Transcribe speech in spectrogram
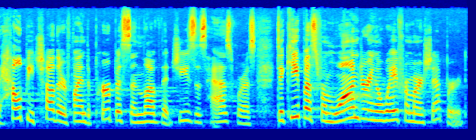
To help each other find the purpose and love that Jesus has for us, to keep us from wandering away from our shepherd.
